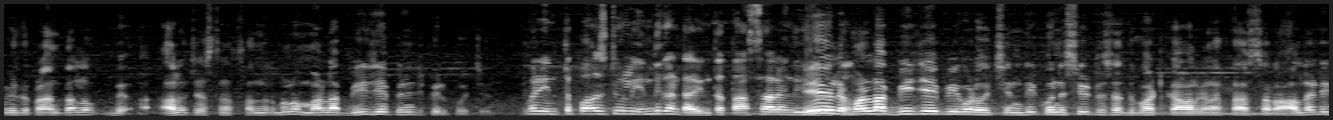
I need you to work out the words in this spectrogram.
వివిధ ప్రాంతాల్లో ఆలోచిస్తున్న సందర్భంలో మళ్ళీ బీజేపీ నుంచి పిలుపు వచ్చింది మరి ఇంత పాజిటివ్లు ఎందుకంటారు? ఇంత తాసారం ఎందుకు ఏం? మళ్ళీ బీజేపీ కూడా వచ్చింది. కొన్ని సీట్లు సర్దుబాటు కావాలి కానీ తాస్తారు ఆల్రెడీ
